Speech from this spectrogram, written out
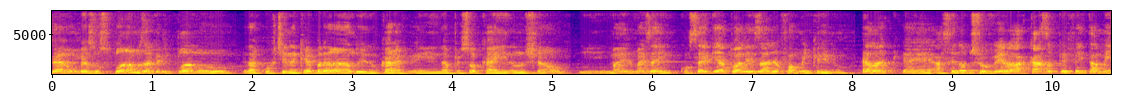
É os mesmos planos, aquele plano da cortina quebrando e do cara e da pessoa caindo no chão. E, mas, mas aí consegue atualizar de uma forma incrível. Ela, é, a cena do chuveiro, ela casa perfeitamente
